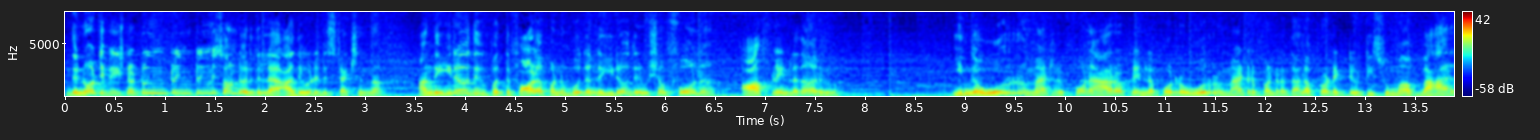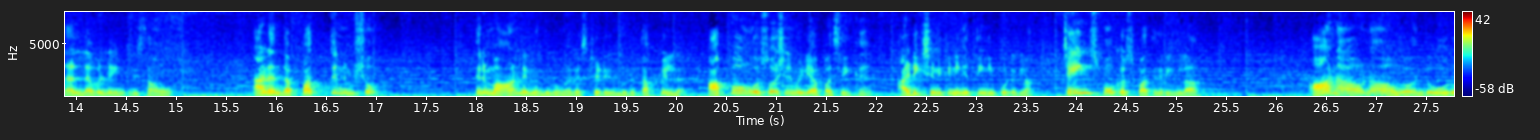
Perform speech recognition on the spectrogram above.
இந்த நோட்டிஃபிகேஷனை டுங் டுங் டுங்னு சவுண்ட் வருது இல்லை அது விட டிஸ்ட்ராக்ஷன் தான். அந்த இருபதுக்கு பத்து ஃபாலோ பண்ணும்போது அந்த இருபது நிமிஷம் ஃபோனு ஆஃப்லைனில் தான் இருக்கணும். இந்த ஒரு மேட்ரு ஃபோனை ஏரோப்ளேனில் போடுற ஒரு மேட்ரு பண்ணுறதால ப்ரொடக்டிவிட்டி சும்மா வேறு லெவலில் இன்க்ரீஸ் ஆகும். ஆனால் இந்த பத்து நிமிஷம் திரும்ப ஆன்லைன் வந்துக்கோங்க ரெஸ்ட் எடுக்கும்போது. தப்பு இல்லை அப்போ உங்கள் சோஷியல் மீடியா பசிக்கு அடிக்ஷனுக்கு நீங்கள் தீனி போட்டுக்கலாம். செயின் ஸ்மோக்கர்ஸ் பார்த்துக்கிறீங்களா ஆன் ஆகுனா அவங்க வந்து ஒரு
